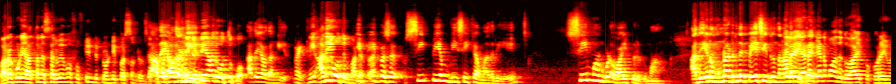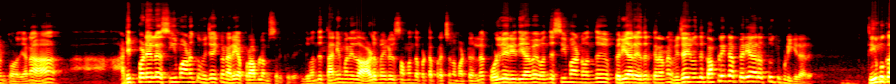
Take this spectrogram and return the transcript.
வரக்கூடிய அத்தனை சர்வேவும் ஃபிஃப்டீன் டு டுவெண்ட்டி பர்சன்ட் இருந்து அதையாவது அப்ப double அங்கீகரி- digit நீயாவது ஒத்துக்கோ அதையாவது அங்கே ரைட் நீ அதையும் ஒத்துக்க மாட்டேன் இப்போ சார் சிபிஎம் விசிகா மாதிரியே சீமான் கூட வாய்ப்பு இருக்குமா? அது ஏன்னா முன்னாடி இருந்தே பேசிட்டு இருந்தனால. எனக்கு என்னமோ அதுக்கு வாய்ப்பு குறைவுன்னு தோணுது. ஏன்னா அடிப்படையில் சீமானுக்கும் விஜய்க்கும் நிறைய ப்ராப்ளம்ஸ் இருக்குது. இது வந்து தனி மனித ஆளுமைகள் சம்மந்தப்பட்ட பிரச்சனை மட்டும் இல்லை கொள்கை ரீதியாகவே வந்து சீமான் வந்து பெரியாரை எதிர்க்கிறாருன்னா விஜய் வந்து கம்ப்ளீட்டாக பெரியாரை தூக்கி பிடிக்கிறாரு. திமுக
